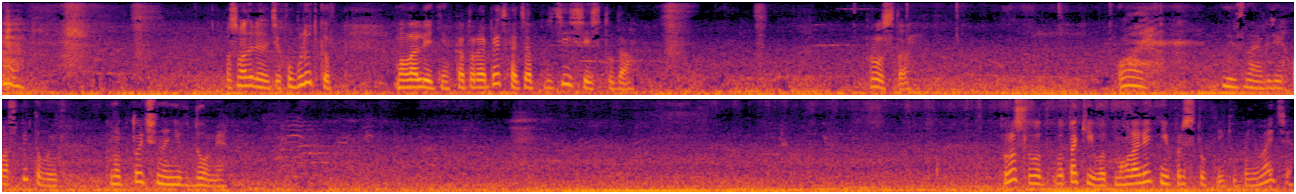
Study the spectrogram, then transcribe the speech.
Посмотри на этих ублюдков малолетних, которые опять хотят прийти и сесть туда. Просто. Ой, не знаю, где их воспитывают, но точно не в доме. Просто вот, вот такие вот малолетние преступники, понимаете?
